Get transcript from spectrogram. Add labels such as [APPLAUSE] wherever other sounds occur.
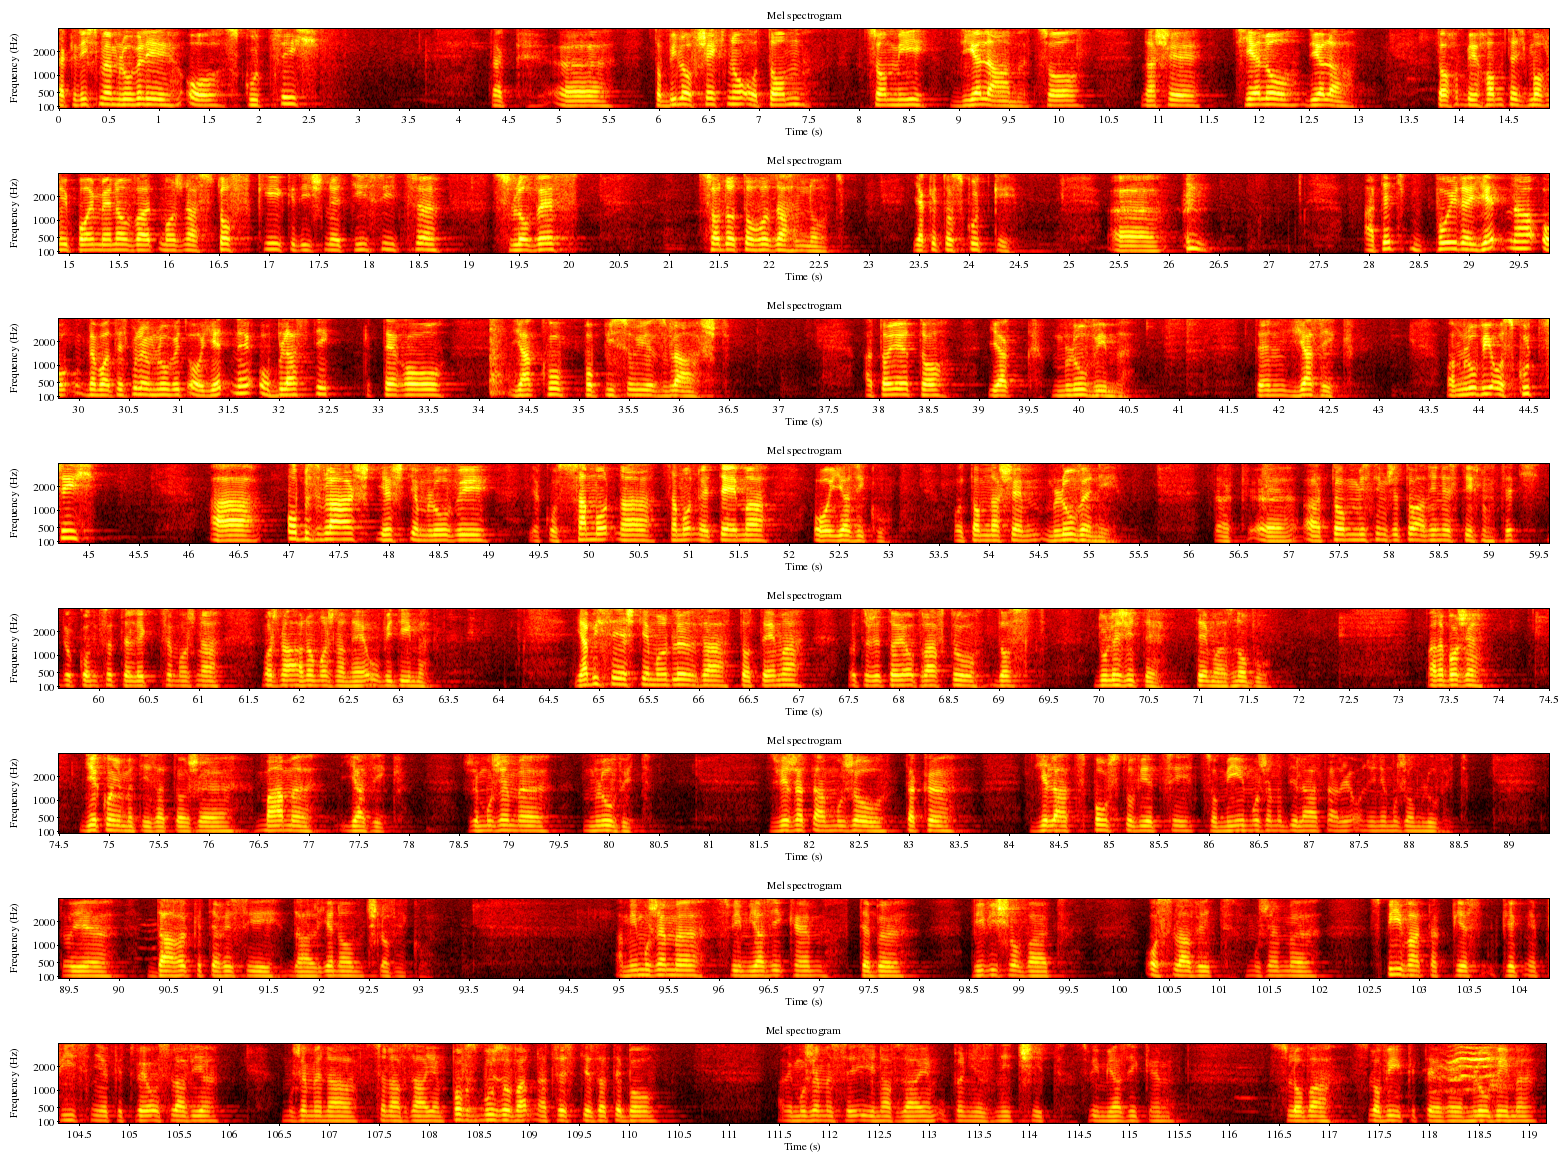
Tak když jsme mluvili o skutcích, tak e, to bylo všechno o tom, co my děláme, co naše tělo dělá. To bychom teď mohli pojmenovat možná stovky, když ne tisíce sloves, co do toho zahrnout. Jaké to skutky. Eh, a teď půjde jedna, nebo teď budeme mluvit o jedné oblasti, kterou Jakub popisuje zvlášť. A to je to, jak mluvíme. Ten jazyk. On mluví o skutcích a obzvlášť ještě mluví jako samotná, samotné téma o jazyku, o tom našem mluvení. Tak, eh, a to myslím, že to ani nestihnu teď do konce té lekce, možná, možná ano, možná ne, uvidíme. Já bych se ještě modlil za to téma, protože to je opravdu dost důležité téma znovu. Pane Bože, děkujeme ti za to, že máme jazyk, že můžeme mluvit. Zvěřata můžou také dělat spoustu věcí, co my můžeme dělat, ale oni nemůžou mluvit. To je dar, který si dal jenom člověku. A my můžeme svým jazykem tebe vyvyšovat, oslavit, můžeme zpívat tak pěs, pěkné písně ke tvé oslavě, můžeme na, se navzájem povzbuzovat na cestě za tebou, ale můžeme se i navzájem úplně zničit svým jazykem slova, slovy, které mluvíme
